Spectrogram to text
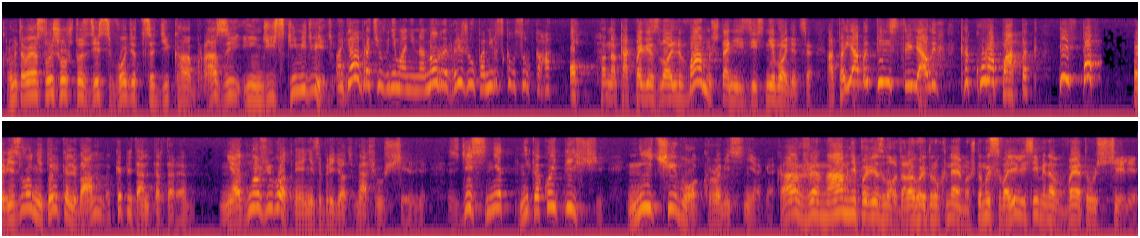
Кроме того, я слышал, что здесь водятся дикообразы и индийские медведи. А я обратил внимание на норы рыжего памирского сурка. О, но как повезло львам, что они здесь не водятся, а то я бы перестрелял их, как куропаток. Пиф-паф. Повезло не только львам, капитан Тартарен. Ни одно животное не забредет в наше ущелье. Здесь нет никакой пищи, ничего, кроме снега. Как же нам не повезло, дорогой друг Немо, что мы свалились именно в это ущелье.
